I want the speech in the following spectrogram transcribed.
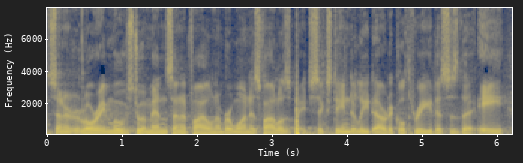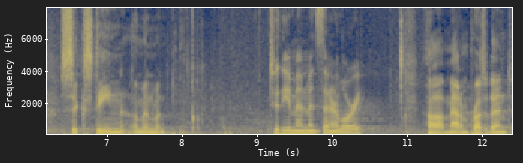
Senator Lourey moves to amend Senate File Number 1 as follows, page 16, delete Article 3. This is the A16 amendment. To the amendment, Senator Lourey. Uh, Madam President,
